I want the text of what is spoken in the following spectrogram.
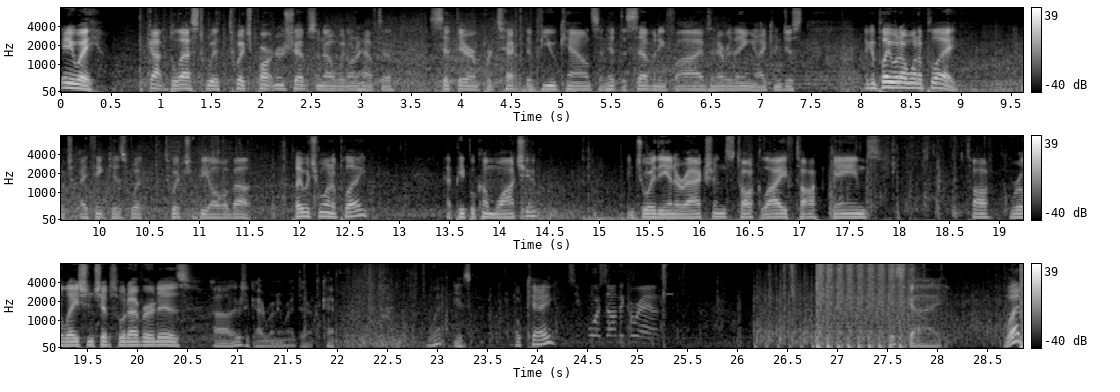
Anyway, got blessed with Twitch partnership, so now we don't have to sit there and protect the view counts and hit the 75s and everything. I can just, I can play what I want to play, which I think is what Twitch should be all about. Play what you want to play, have people come watch you, enjoy the interactions, talk life, talk games, talk relationships, whatever it is. Uh, there's a guy running right there. Okay. What is... Okay. C4's on the ground. This guy. What?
